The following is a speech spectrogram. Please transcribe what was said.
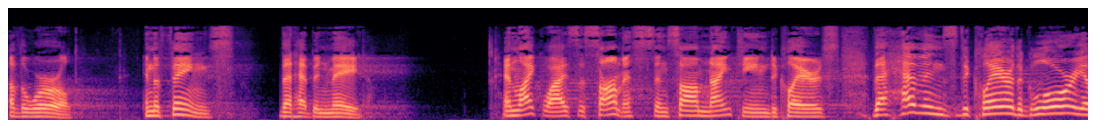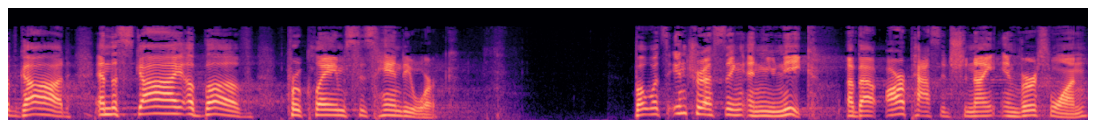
of the world in the things that have been made. And likewise, the psalmist in Psalm 19 declares, The heavens declare the glory of God, and the sky above proclaims his handiwork. But what's interesting and unique about our passage tonight in verse 1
